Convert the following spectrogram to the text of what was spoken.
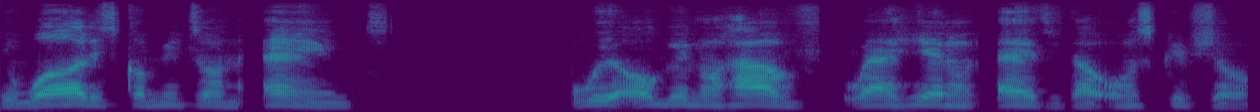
The world is coming to an end. We're all going to have, we're here on earth with our own scripture.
